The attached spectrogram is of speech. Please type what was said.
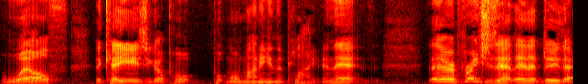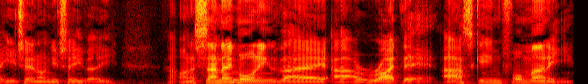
wealth. The key is you've got to put, more money in the plate. And there, there are preachers out there that do that. You turn on your TV. Uh, on a Sunday morning, they are right there asking for money.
